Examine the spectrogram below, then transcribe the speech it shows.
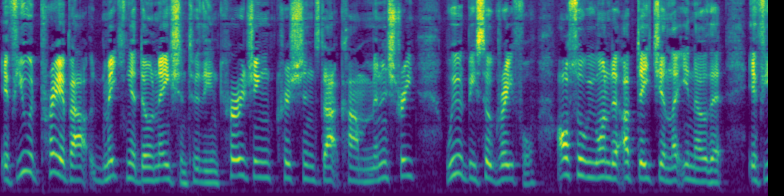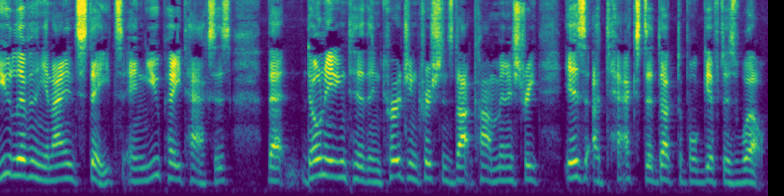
if you would pray about making a donation to the encouragingchristians.com ministry. We would be so grateful. Also, we wanted to update you and let you know that if you live in the United States and you pay taxes, that donating to the encouragingchristians.com ministry is a tax deductible gift as well.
